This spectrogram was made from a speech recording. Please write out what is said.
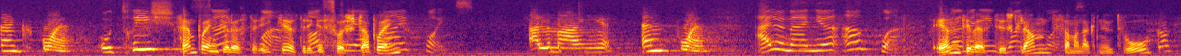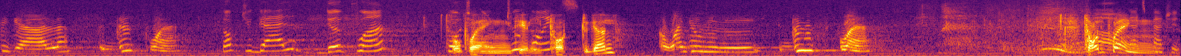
5 points. Autriche, Fem poäng till Österrike. Österrikes första poäng. Allemagne, 1 point. Allemagne, un point. En till Västtyskland, sammanlagt nu två. Portugal, 2 points. Portugal, deux points. Två poäng two till. Portugal. Royaume-Uni, 12 points. 12 Oh, poäng till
